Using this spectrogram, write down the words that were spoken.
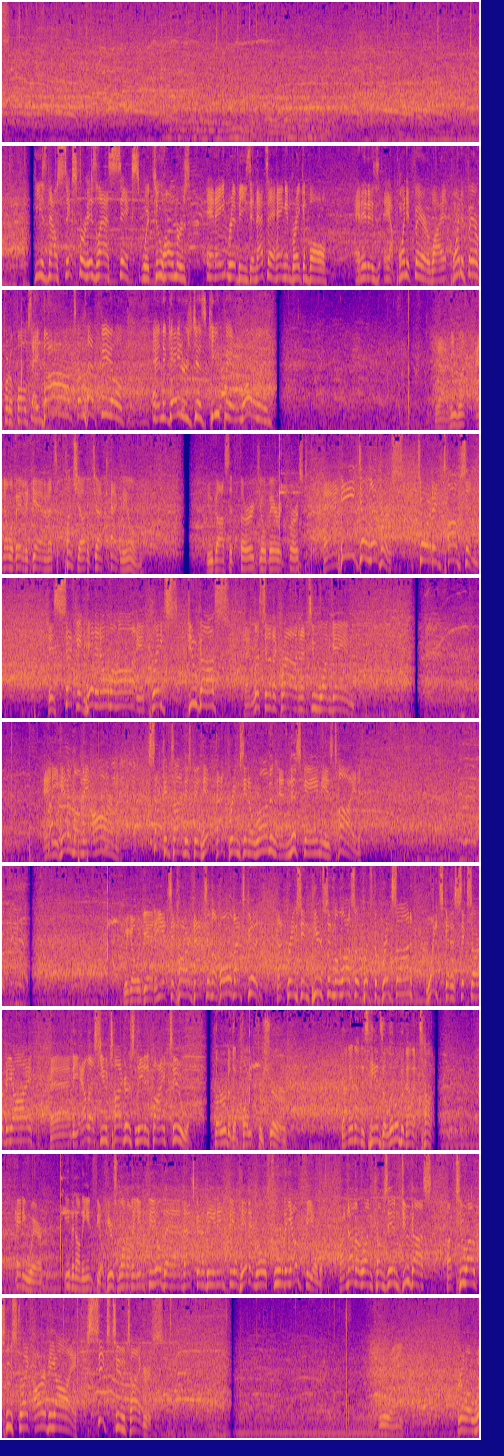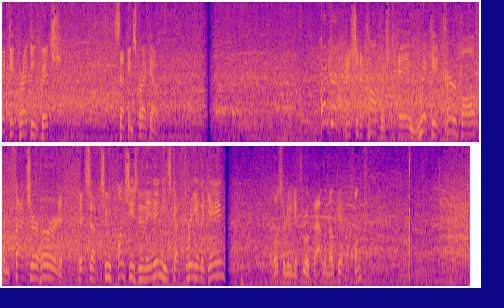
He is now six for his last six with two homers and eight ribbies, and that's a hanging breaking ball. And it is, yeah, pointed fair, Wyatt. Pointed fair for the folks. A bomb to left field, and the Gators just keep it rolling. Yeah, he went and elevated again, and that's a punch out of Jac Caglianone. Dugas at third, Jobert at first, and he delivers. Jordan Thompson, his second hit in Omaha. It plates Dugas, and listen to the crowd in a 2-1 game. And he hit him on the arm. Second time he's been hit. That brings in a run, and this game is tied. We go again. He hits it hard. That's in the hole. That's good. That brings in Pearson. Milazzo puts the brakes on. White's got a six RBI. And the LSU Tigers lead it by two. Third of the plate for sure. Got in on his hands a little, but not a ton. Anywhere, even on the infield. Here's one on the infield, and that's going to be an infield hit. It rolls through to the outfield. Another run comes in. Dugas, a two-out, two-strike RBI. 6-2 Tigers. threw a wicket breaking pitch. Second strikeout. Mission accomplished. A wicked curveball from Thatcher Hurd. Picks up two punches in the inning. He's got three in the game. Also going to get through a bat without getting punked.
